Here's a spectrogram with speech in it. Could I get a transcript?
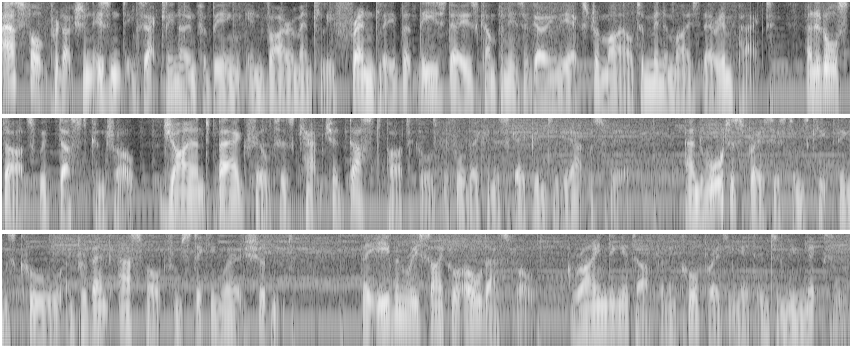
Asphalt production isn't exactly known for being environmentally friendly, but these days companies are going the extra mile to minimize their impact. And it all starts with dust control. Giant bag filters capture dust particles before they can escape into the atmosphere. And water spray systems keep things cool and prevent asphalt from sticking where it shouldn't. They even recycle old asphalt, grinding it up and incorporating it into new mixes.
